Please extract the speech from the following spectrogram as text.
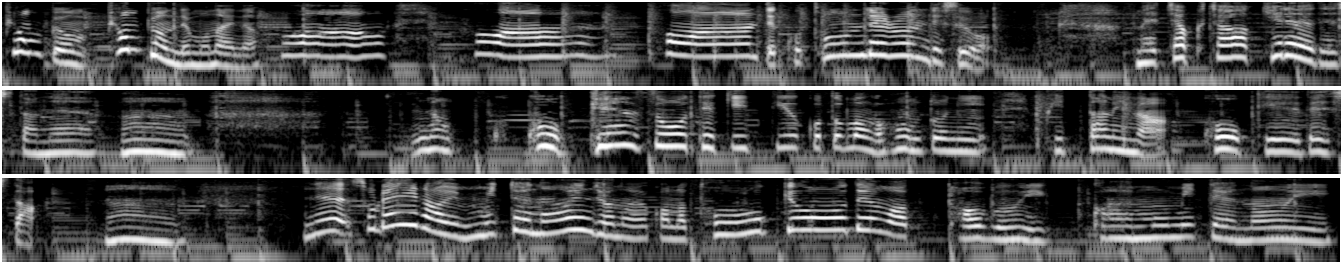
ぴょんぴょんぴょんぴょんでもないな。ふわーんふわーんふわーんってこう飛んでるんですよ。めちゃくちゃ綺麗でしたね。うん。なんかこう幻想的っていう言葉が本当にぴったりな光景でした。うん。ね、それ以来見てないんじゃないかな。東京では多分一回も見てない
